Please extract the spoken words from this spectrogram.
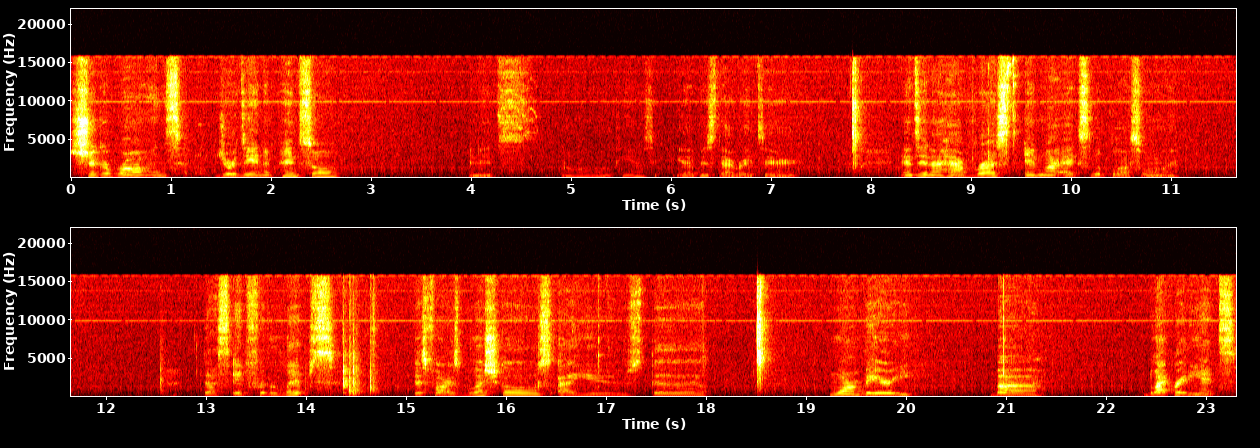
Sugar Bronze Jordana Pencil. And it's, oh, can you see? Yep, it's that right there. And then I have Rust NYX Lip Gloss on. That's it for the lips. As far as blush goes, I use the Warm Berry by Black Radiance.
